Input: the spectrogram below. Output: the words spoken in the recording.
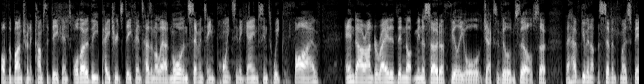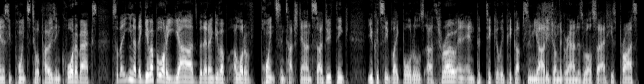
of the bunch when it comes to defense. Although the Patriots defense hasn't allowed more than 17 points in a game since week five and are underrated, they're not Minnesota, Philly, or Jacksonville themselves. So they have given up the seventh most fantasy points to opposing quarterbacks. So they, you know, they give up a lot of yards, but they don't give up a lot of points and touchdowns. So I do think you could see Blake Bortles uh, throw and, and particularly pick up some yardage on the ground as well. So at his price,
